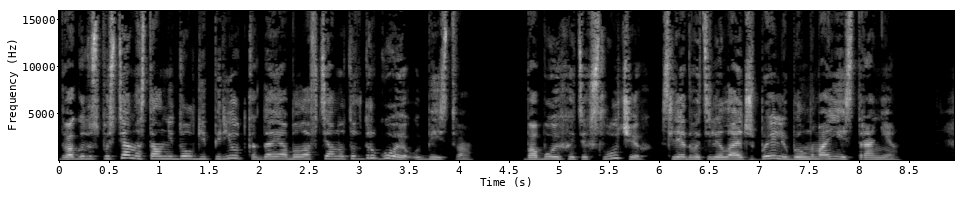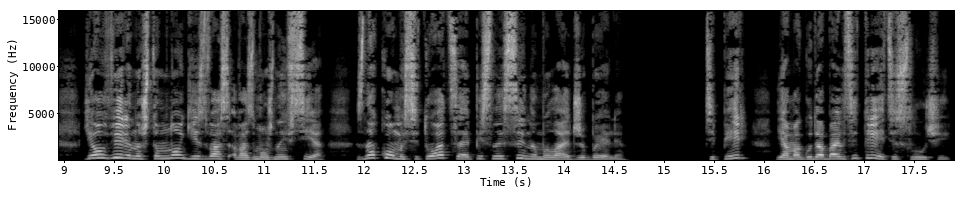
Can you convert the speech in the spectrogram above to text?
Два года спустя настал недолгий период, когда я была втянута в другое убийство. В обоих этих случаях следователь Элайдж Белли был на моей стороне. Я уверена, что многие из вас, возможно и все, знакомы с ситуацией, описанной сыном Элайджи Белли. Теперь я могу добавить и третий случай,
